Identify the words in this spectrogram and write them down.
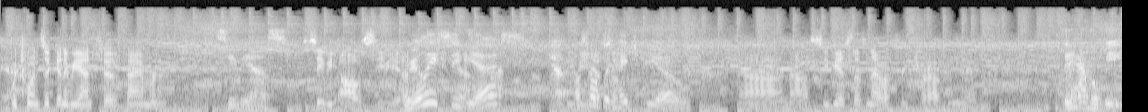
Yeah. Which one's it going to be on Showtime or CBS. CB? Oh, CBS. Really? CBS? Yep. I was CBS hoping does- HBO. No, no, CBS doesn't have a free trial, do they? They have a week,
